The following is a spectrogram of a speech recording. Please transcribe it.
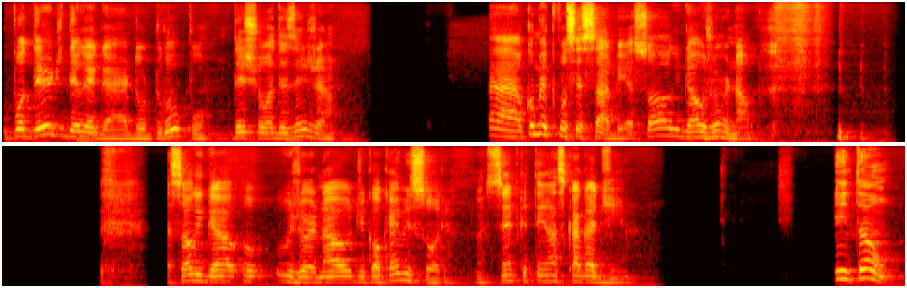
o poder de delegar do grupo deixou a desejar. Ah, como é que você sabe? É só ligar o jornal. é só ligar o, o, jornal de qualquer emissora. Né? Sempre tem umas cagadinhas. Então,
